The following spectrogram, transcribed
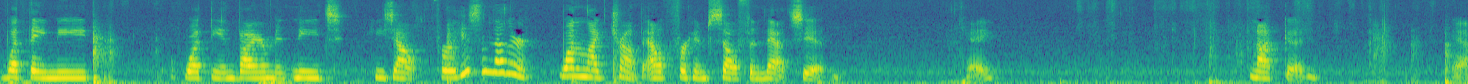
what they need, what the environment needs. He's out for, he's another one like Trump, out for himself, and that's it. Okay? Not good. Yeah.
